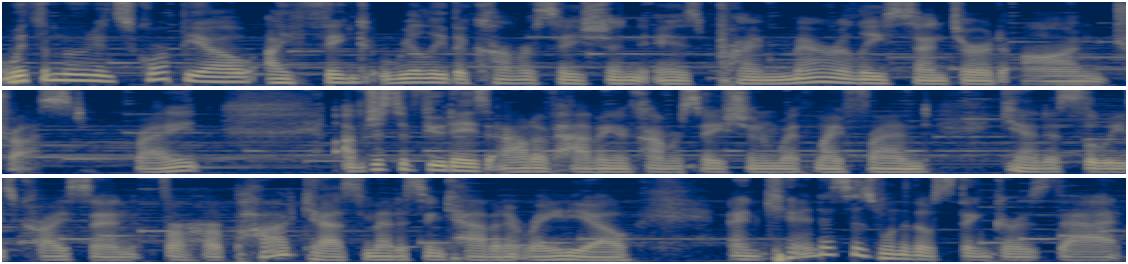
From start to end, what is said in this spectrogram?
with the moon in Scorpio, I think really the conversation is primarily centered on trust, right? I'm just a few days out of having a conversation with my friend Candace Louise Kryson for her podcast, Medicine Cabinet Radio. And Candace is one of those thinkers that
